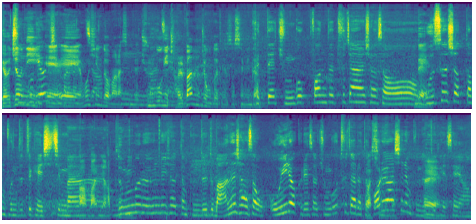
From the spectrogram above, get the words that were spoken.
여전히 중국이 훨씬 예, 예. 훨씬 더 많았습니다. 음, 중국이 맞아요. 절반 정도 됐었습니다. 그때 중국 펀드 투자하셔서 네. 웃으셨던 분들도 계시지만 아. 눈물을 흘리셨던 분들도 많으셔서 오히려 그래서 중국 투자를 더 맞습니다. 꺼려하시는 분들도 네. 계세요.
